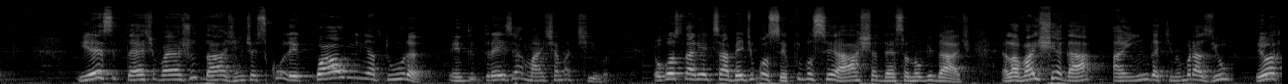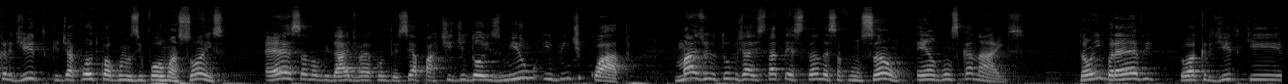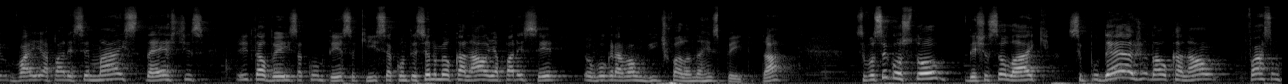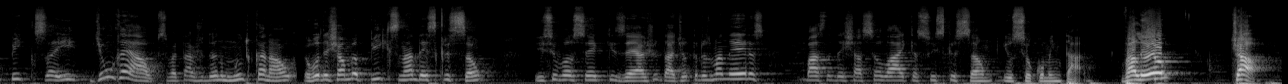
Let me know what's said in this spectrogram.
E esse teste vai ajudar a gente a escolher qual miniatura entre três é a mais chamativa. Eu gostaria de saber de você, o que você acha dessa novidade? Ela vai chegar ainda aqui no Brasil. Eu acredito que, de acordo com algumas informações, essa novidade vai acontecer a partir de 2024. Mas o YouTube já está testando essa função em alguns canais. Então, em breve, eu acredito que vai aparecer mais testes e talvez aconteça aqui. Se acontecer no meu canal e aparecer, eu vou gravar um vídeo falando a respeito, tá? Se você gostou, deixa seu like. Se puder ajudar o canal, faça um pix aí de um real, que você vai estar ajudando muito o canal. Eu vou deixar o meu pix na descrição. E se você quiser ajudar de outras maneiras, basta deixar seu like, a sua inscrição e o seu comentário. Valeu, tchau!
